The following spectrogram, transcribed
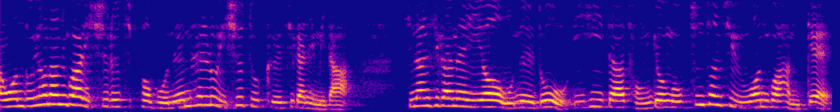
강원도 현안과 이슈를 짚어보는 헬로 이슈 토크 시간입니다. 지난 시간에 이어 오늘도 이희자 정경욱 춘천시 의원과 함께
